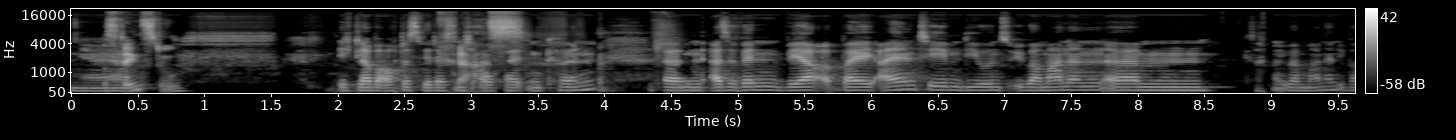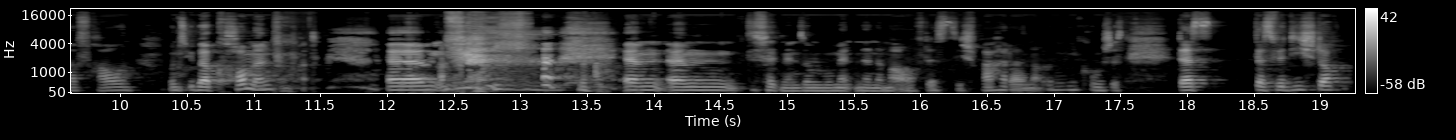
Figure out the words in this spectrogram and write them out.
Ja. Was denkst du? Ich glaube auch, dass wir das Krass. nicht aufhalten können. ähm, also wenn wir bei allen Themen, die uns übermannen, ähm, sagt man übermannen, über Frauen, uns überkommen, ähm, ähm, ähm, das fällt mir in so einem Momenten dann immer auf, dass die Sprache da noch irgendwie komisch ist, dass dass wir die stopp,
